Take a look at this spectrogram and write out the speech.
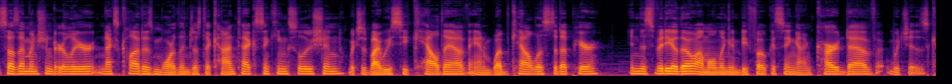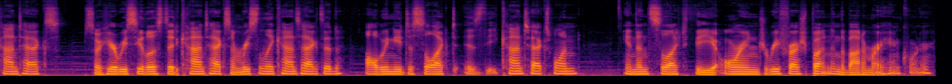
So as I mentioned earlier, Nextcloud is more than just a contact syncing solution, which is why we see CalDAV and WebCal listed up here. In this video though, I'm only going to be focusing on CardDAV, which is contacts. So here we see listed contacts and recently contacted. All we need to select is the contacts one, and then select the orange refresh button in the bottom right hand corner.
